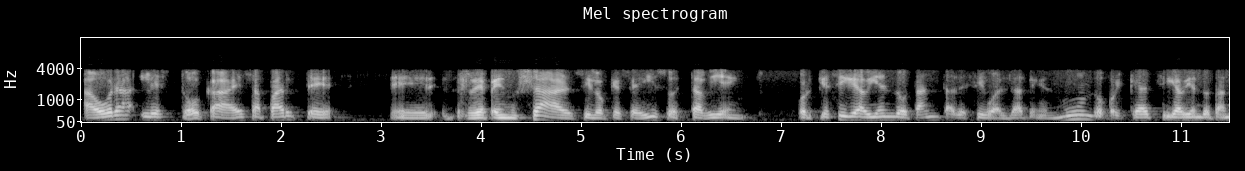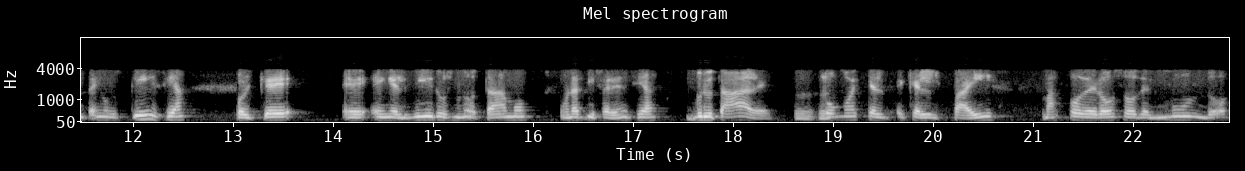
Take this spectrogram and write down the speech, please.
ahora les toca a esa parte eh, repensar si lo que se hizo está bien, por qué sigue habiendo tanta desigualdad en el mundo, por qué sigue habiendo tanta injusticia, por qué eh, en el virus notamos unas diferencias brutales, cómo es que el, que el país más poderoso del mundo,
